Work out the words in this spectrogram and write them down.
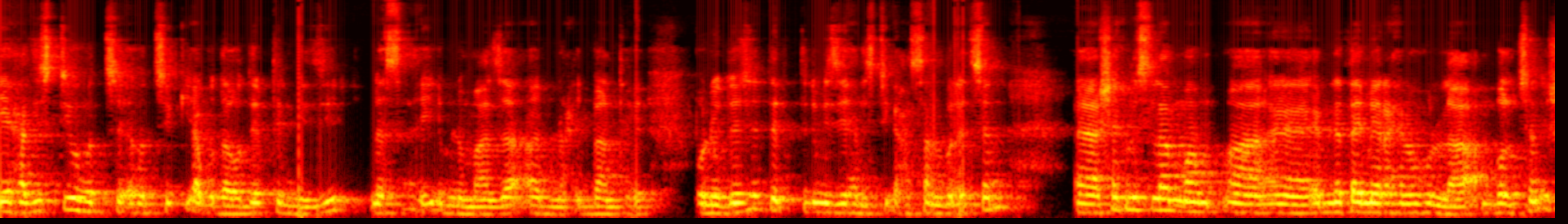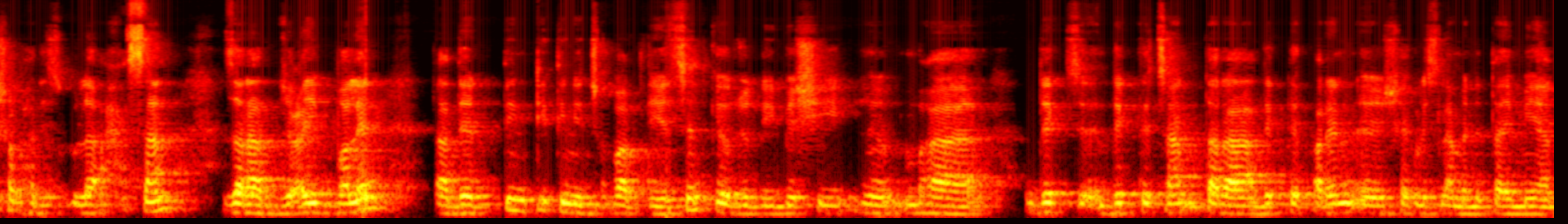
এই হাদিসটিও হচ্ছে হচ্ছে কি আবু দাউদের তিরমিজির, নাসাই, ইবনে মাজা ইবনে হিব্বান থেকে বর্ণিত হয়েছে। তিরমিজি হাদিসটিকে হাসান বলেছেন। শেখুল ইসলাম ইবনে তাইমিয়া রাহিমাহুল্লাহ বলছেন সব হাদিসগুলা হাসান, যারা জয়ীব বলেন, তাদের তিনটি তিনি জবাব দিয়েছেন। কেউ যদি বেশি দেখতে চান, তারা দেখতে পারেন শেখুল ইসলাম ইবনে তাইমিয়ার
